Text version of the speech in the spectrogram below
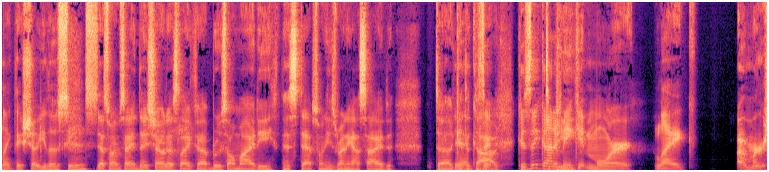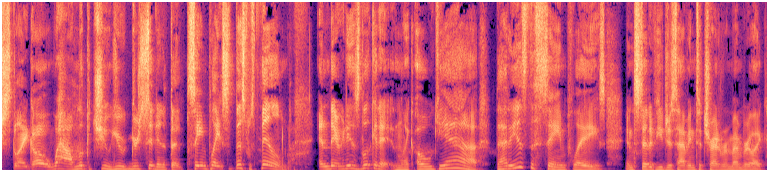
Like they show you those scenes. that's what i'm saying they showed us like uh, bruce almighty his steps when he's running outside to get Yeah, the 'cause dog Cuz they got to pee. make it more like immersed like, "Oh, wow, look at you. You're you're sitting at the same place that this was filmed." And there it is. Look at it. And like, "Oh yeah, that is the same place." Instead of you just having to try to remember like,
